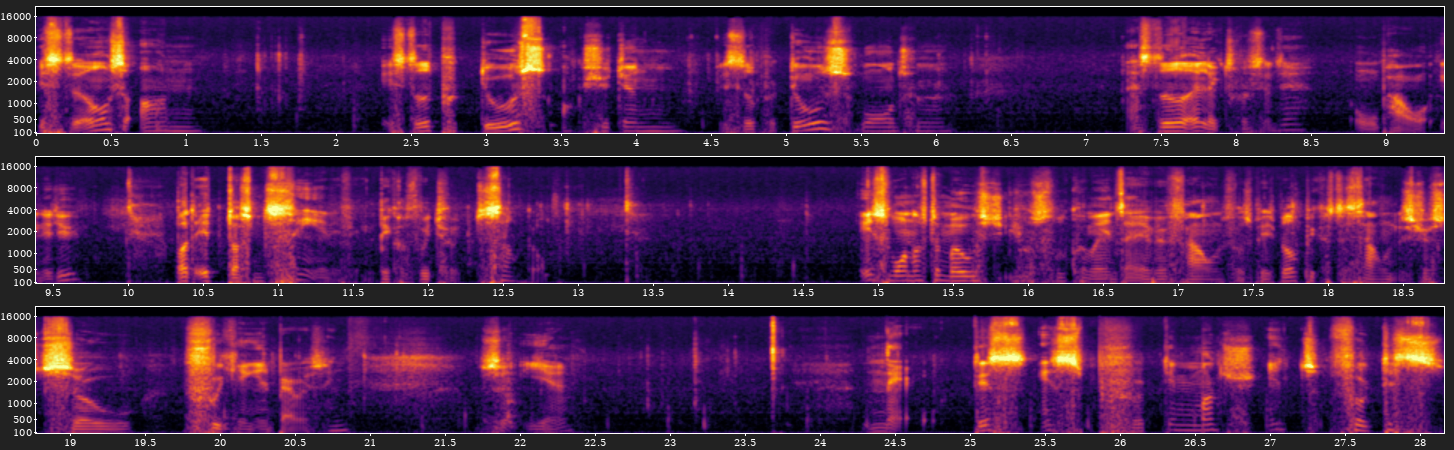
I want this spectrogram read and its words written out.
it still on it still produce oxygen, it still produce water, and still electricity or power energy, but it doesn't say anything because we turned the sound off. It's one of the most useful commands I ever found for Spacebuild because the sound is just so freaking embarrassing. So yeah. Now, this is pretty much it for this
